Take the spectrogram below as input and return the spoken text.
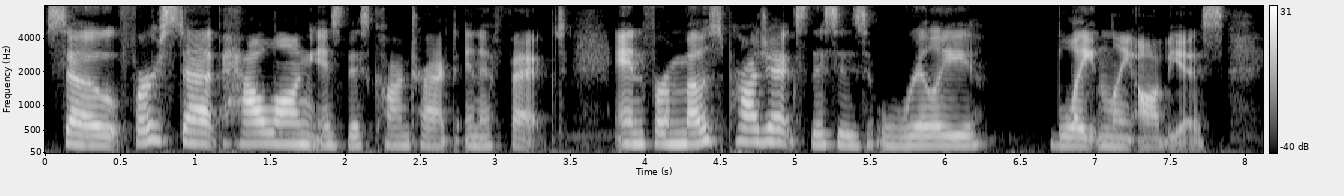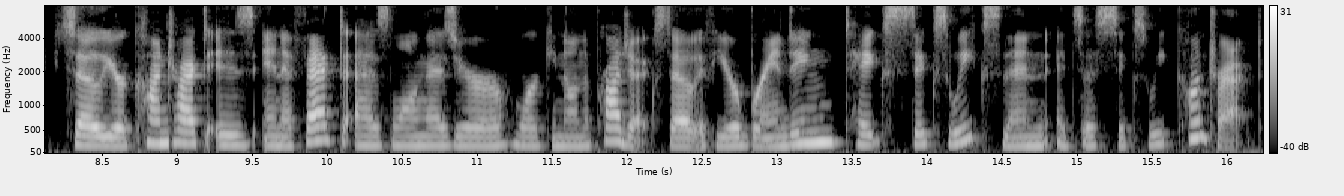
So, first up, how long is this contract in effect? And for most projects, this is really blatantly obvious. So your contract is in effect as long as you're working on the project. So if your branding takes six weeks, then it's a six week contract.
